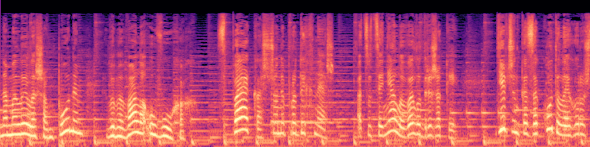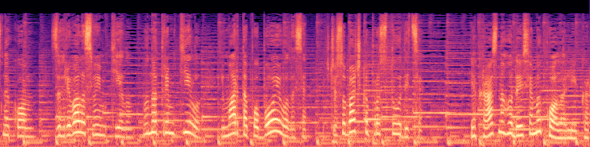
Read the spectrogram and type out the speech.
Намилила шампунем, вимивала у вухах. Спека, що не продихнеш, а цуценя ловило дрижаки. Дівчинка закутала його рушником, зогрівала своїм тілом. Воно тремтіло, і Марта побоювалася, що собачка простудиться. Якраз нагодився Микола лікар.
